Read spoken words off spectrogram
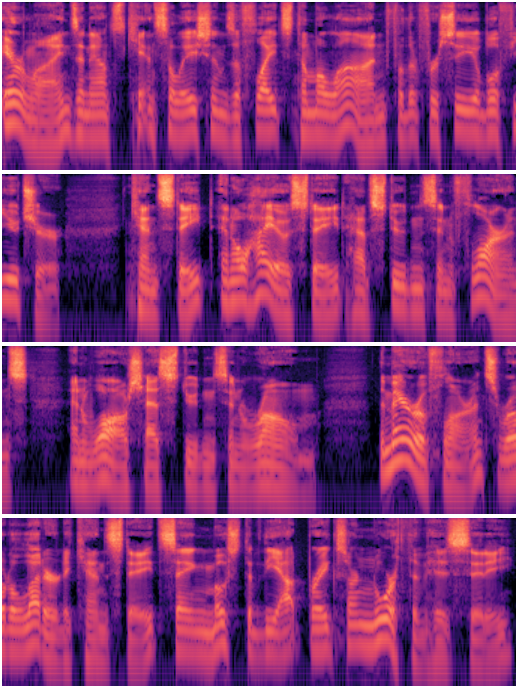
Airlines announced cancellations of flights to Milan for the foreseeable future. Kent State and Ohio State have students in Florence, and Walsh has students in Rome. The mayor of Florence wrote a letter to Kent State saying most of the outbreaks are north of his city.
